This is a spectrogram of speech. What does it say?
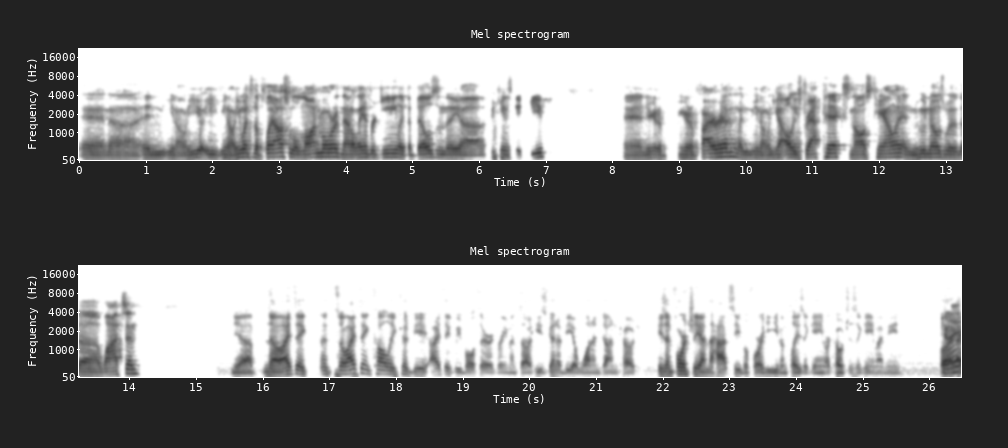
and uh, and you know he, he, you know he went to the playoffs with a lawnmower, not a Lamborghini like the Bills and the uh, the Kansas City Chiefs. And you're gonna you're gonna fire him when you know when you got all these draft picks and all his talent, and who knows with uh, Watson. Yeah, no, I think uh, so. I think Culley could be. I think we both are agreement though. He's to be a one and done coach. He's unfortunately on the hot seat before he even plays a game or coaches a game. I mean, I,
